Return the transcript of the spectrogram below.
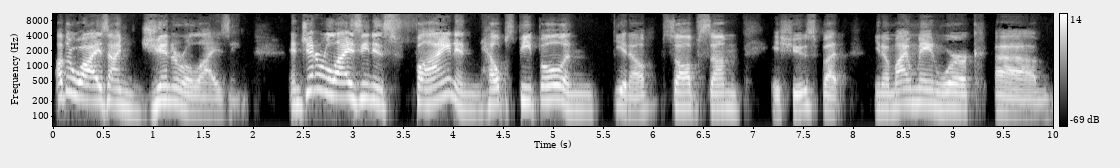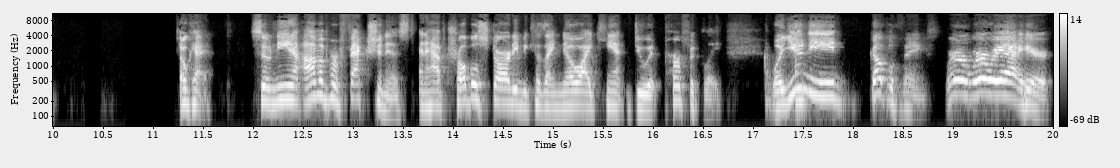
otherwise, I'm generalizing, and generalizing is fine and helps people and you know solve some issues. But you know, my main work. Um, okay, so Nina, I'm a perfectionist and have trouble starting because I know I can't do it perfectly. Well, you need a couple things. Where where are we at here?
